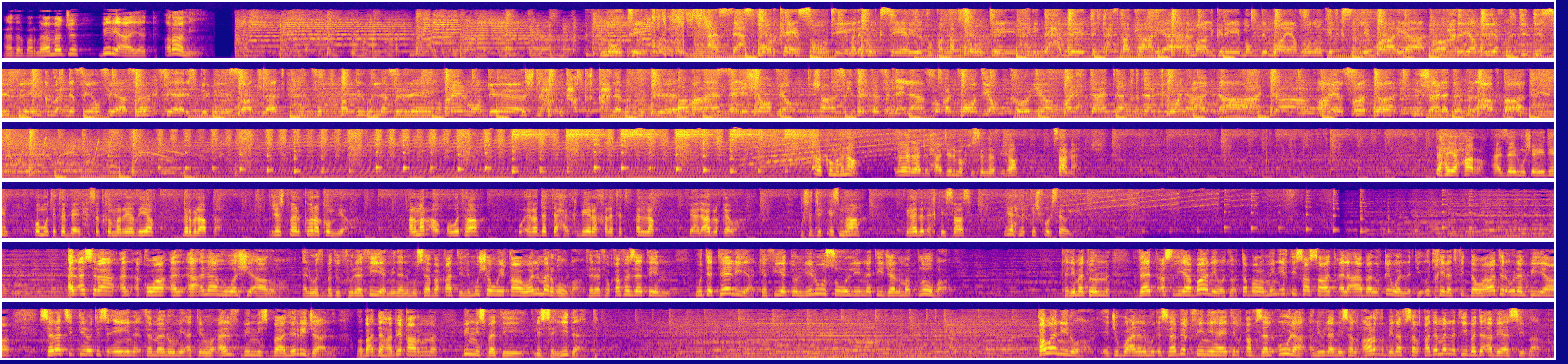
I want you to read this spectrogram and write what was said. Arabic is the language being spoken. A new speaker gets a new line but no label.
هذا البرنامج برعاية رامي.
أساس sport كاين santé ما نكون sérieux faut pas t'absenter إذا حبيت تنجح في carrière malgré manque de moyens volonté تكسر les barrières
روح رياضية في multi disciplines كل وحدة فيهم فيها فن فيها respect بين les athlètes فوق ال tapis ولا في ال
ring عمري
باش تلحق وتحقق أحلامك وتدير
بالمارس تاع لي شامبيون شارس كبير في الإعلام فوق البوديوم كل يوم قول حتى أنت تقدر تكون هكذا نمشي على درب الأبطال.
راكم هنا. غير هذه الحاجة اللي ما كنتو فيها. بصح معليش تحية حارة أعزائي المشاهدين ومتتبعين حصتكم الرياضية درب الأبطال. جيسبر كوراكم بيان المرأة وقوتها وإرادتها الكبيرة خلتها تتألق في ألعاب القوى وسجلت اسمها في هذا الاختصاص اللي راح نكتشفوه سويا.
الأسرع الأقوى الأعلى هو شعارها الوثبة الثلاثية من المسابقات المشوقة والمرغوبة ثلاث قفزات متتالية كافية للوصول للنتيجة المطلوبة. كلمة ذات أصل ياباني وتعتبر من اختصاصات ألعاب القوى التي أدخلت في الدورات الأولمبية سنة 96 800 وألف بالنسبة للرجال وبعدها بقرن بالنسبة للسيدات. قوانينها يجب على المتسابق في نهاية القفزة الأولى أن يلامس الأرض بنفس القدم التي بدأ بها السباق.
